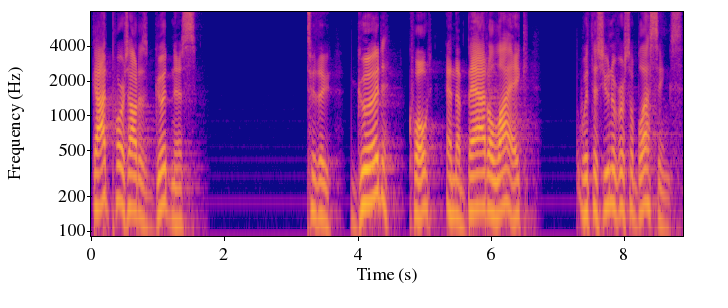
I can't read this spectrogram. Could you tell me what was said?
God pours out his goodness to the good, quote, and the bad alike with this universal blessings.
